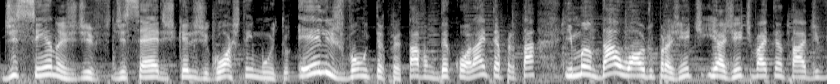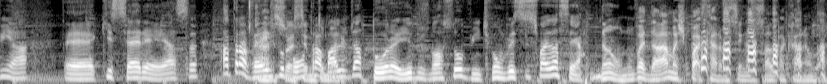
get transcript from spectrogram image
de cenas de, de séries que eles gostem muito. Eles vão interpretar, vão decorar, interpretar e mandar o áudio pra gente e a gente vai tentar adivinhar. é, que série é essa? Através Cara, do bom trabalho bom. de ator aí dos nossos ouvintes. Vamos ver se isso vai dar certo. Não, não vai dar, mas, pá, cara, vai ser engraçado pra caramba.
